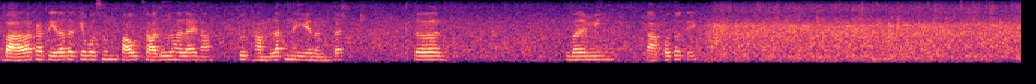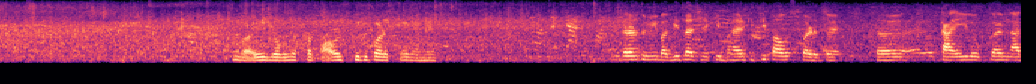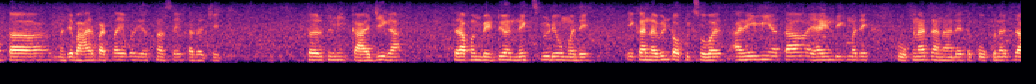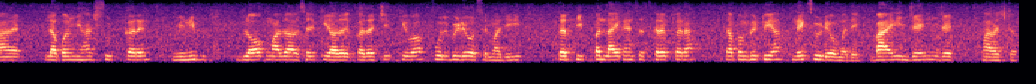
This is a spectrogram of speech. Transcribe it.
बारा का तेरा तारखेपासून पाऊस चालू झाला आहे ना तो थांबलाच नाही आहे नंतर. तर तुम्हाला मी दाखवतो ते. गाई बघू शकता पाऊस किती पडतोय बाहेर कारण तुम्ही बघितलं आहे की बाहेर किती पाऊस पडतोय. तर काही लोकांना आता म्हणजे बाहेर पडता पण येत नसेल कदाचित. तर तुम्ही काळजी घ्या. तर आपण भेटूया नेक्स्ट व्हिडिओमध्ये एका नवीन टॉपिकसोबत आणि मी आता ह्या इंडिकमध्ये कोकणात जाणार आहे. तर कोकणात जायला पण मी हा शूट करेन. मिनी ब्लॉग माझा असेल की कदाचित किंवा फुल व्हिडिओ असेल माझी ही तर ती पण लाईक आणि सबस्क्राईब करा. तर आपण भेटूया नेक्स्ट व्हिडिओमध्ये बाय हिंद जय हिंद जय महाराष्ट्र.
